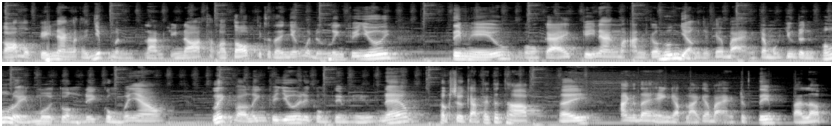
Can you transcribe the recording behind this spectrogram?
có một kỹ năng có thể giúp mình làm chuyện đó thật là tốt thì có thể nhấn vào đường link phía dưới tìm hiểu một cái kỹ năng mà anh có hướng dẫn cho các bạn trong một chương trình huấn luyện 10 tuần đi cùng với nhau. Click vào link phía dưới để cùng tìm hiểu. Nếu thực sự cảm thấy thích hợp, thì anh có thể hẹn gặp lại các bạn trực tiếp tại lớp.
